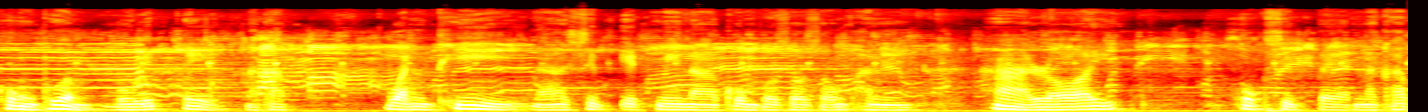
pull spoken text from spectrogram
คงท่วมวงลิตเต้นะครับ วันที่นะ11 มีนาคมพศ 2568 นะครับ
